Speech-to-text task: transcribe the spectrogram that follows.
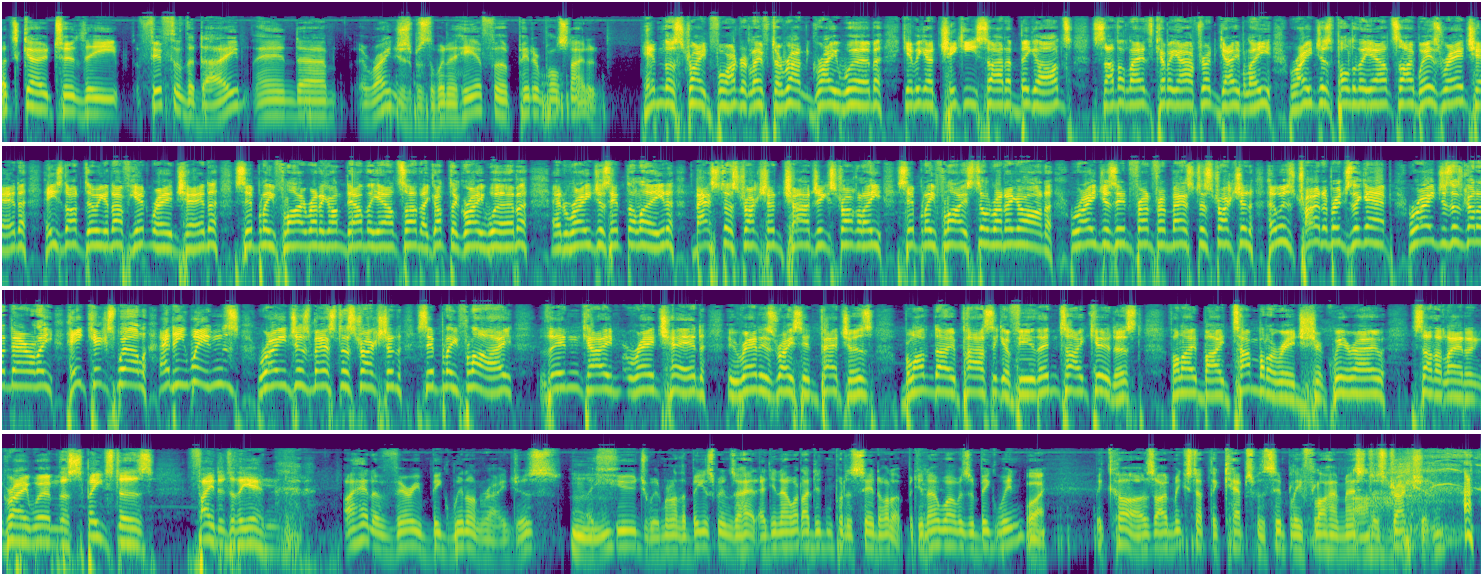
Let's go to the fifth of the day, and um, Rangers was the winner here for Peter and Paul Snowden. In the straight, 400 left to run. Grey Worm giving a cheeky side of big odds. Sutherland's coming after it gamely. Rangers pull to the outside. Where's Ranchand? He's not doing enough yet, Ranchand. Simply Fly running on down the outside. They got the Grey Worm and Rangers hit the lead. Mass Destruction charging strongly. Simply Fly still running on. Rangers in front from Mass Destruction who is trying to bridge the gap. Rangers has got it narrowly. He kicks well and he wins. Rangers Mass Destruction. Simply Fly. Then came Ranch Head, who ran his race in patches. Blondo passing a few, then Tycoonist, followed by Tumbler Ridge, Shaquiro, Sutherland, and Grey Worm. The speedsters faded to the end. I had a very big win on Rangers, mm-hmm. a huge win, one of the biggest wins I had. And you know what? I didn't put a cent on it. But you know why it was a big win? Why? Because I mixed up the caps with Simply Fly Mass oh. Destruction.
